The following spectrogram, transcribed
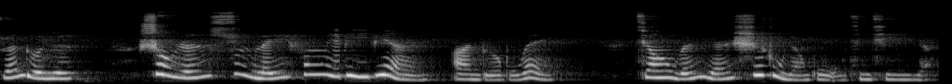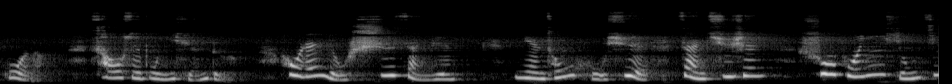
玄德曰：“圣人迅雷锋烈必变，安得不畏？”将闻言失柱缘故，轻轻掩过了。操遂不疑玄德。后人有诗赞曰：免从虎穴暂屈身，说破英雄惊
